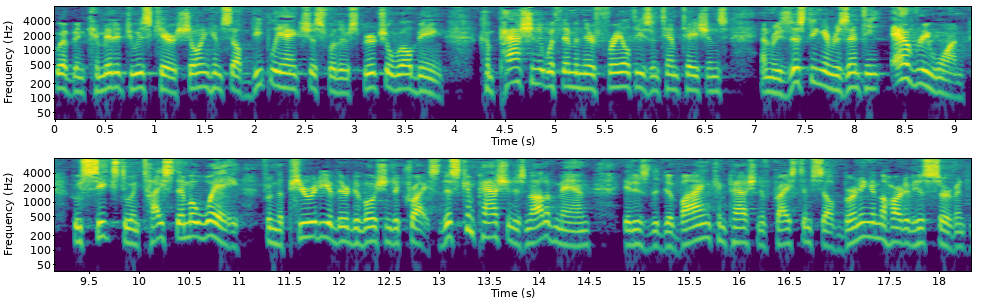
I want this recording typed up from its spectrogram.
who have been committed to his care, showing himself deeply anxious for their spiritual well-being, compassionate with them in their frailties and temptations, and resisting and resenting everyone who seeks to entice them away from the purity of their devotion to Christ. This compassion is not of man, it is the divine compassion of Christ himself, burning in the heart of his servant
